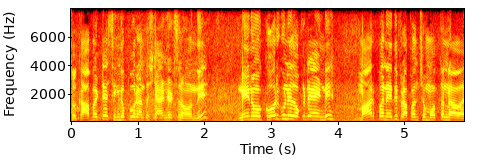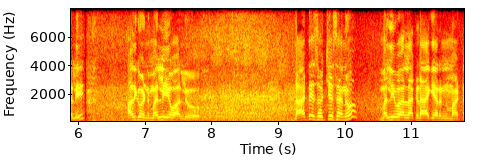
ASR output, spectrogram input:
సో కాబట్టే సింగపూర్ అంత స్టాండర్డ్స్లో ఉంది. నేను కోరుకునేది ఒకటే అండి మార్పు అనేది ప్రపంచం మొత్తం రావాలి. అదిగోండి మళ్ళీ వాళ్ళు దాటేసి వచ్చేసాను. మళ్ళీ వాళ్ళు అక్కడ ఆగారనమాట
